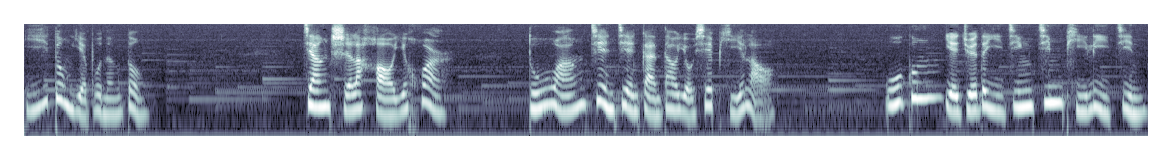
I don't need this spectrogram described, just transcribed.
一动也不能动，僵持了好一会儿。毒王渐渐感到有些疲劳，蜈蚣也觉得已经筋疲力尽，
